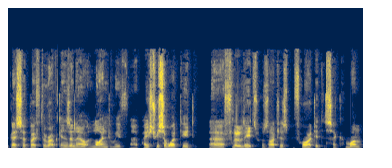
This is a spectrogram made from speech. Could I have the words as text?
Okay, so both the ramekins are now lined with uh, pastry. So what I did uh, for the lids was I just, before I did the second one,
